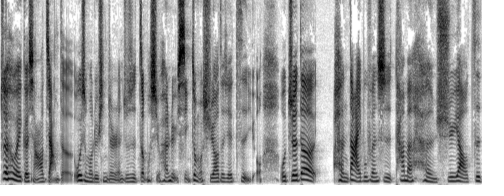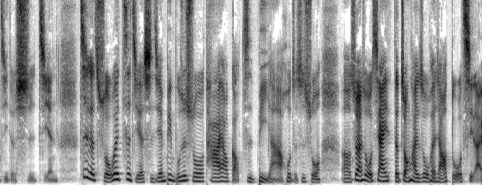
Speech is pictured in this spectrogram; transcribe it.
最后一个想要讲的，为什么旅行的人就是这么喜欢旅行，这么需要这些自由？我觉得，很大一部分是他们很需要自己的时间。这个所谓自己的时间，并不是说他要搞自闭啊，或者是说，呃，虽然说我现在的状态就是我很想要躲起来，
